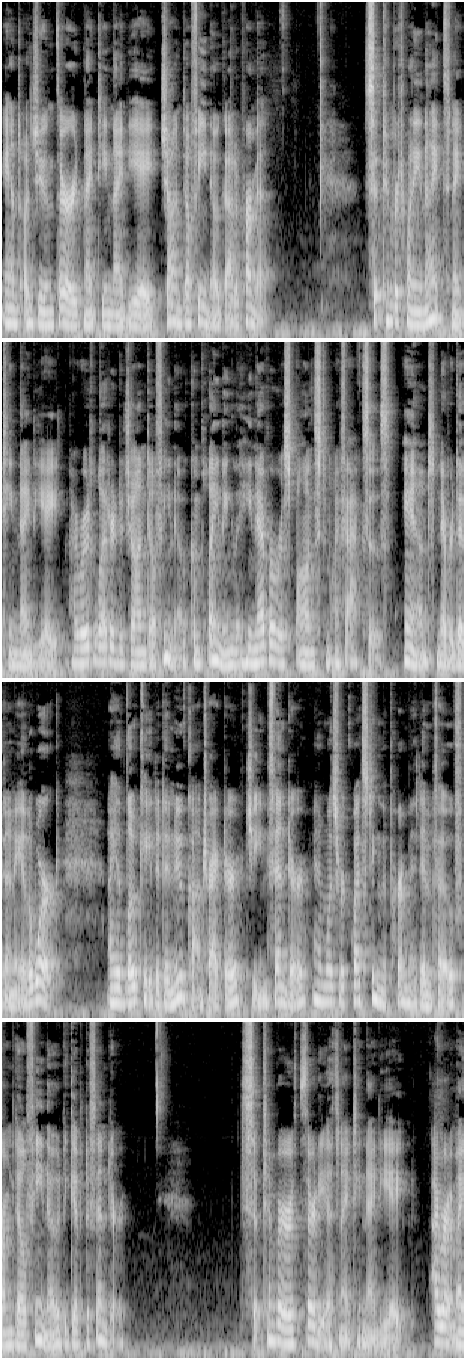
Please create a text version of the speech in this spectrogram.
and on June 3, 1998, John Delfino got a permit. September 29, 1998, I wrote a letter to John Delfino complaining that he never responds to my faxes and never did any of the work. I had located a new contractor, Gene Fender, and was requesting the permit info from Delfino to give to Fender. September 30th, 1998. I write my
